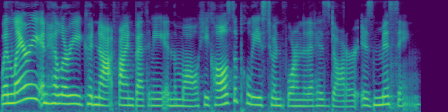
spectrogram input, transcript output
When Larry and Hillary could not find Bethany in the mall, he calls the police to inform them that his daughter is missing.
